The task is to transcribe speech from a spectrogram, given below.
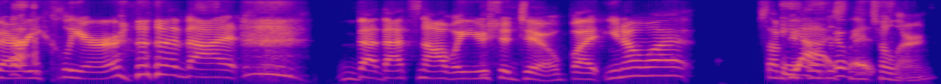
very clear that that that's not what you should do. But you know what? Some people Yeah, just need was- to learn.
